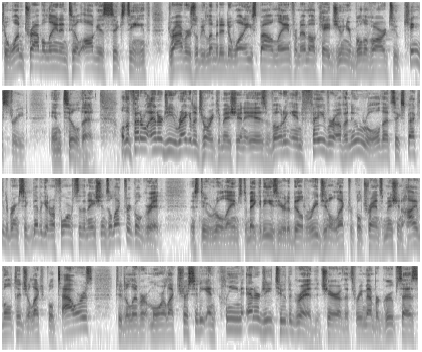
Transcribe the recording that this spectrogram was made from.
to one travel lane until August 16th. Drivers will be limited to one eastbound lane from MLK Jr. Boulevard to King Street until then. Well, the Federal Energy Regulatory Commission is voting in favor of a new rule that's expected to bring significant reforms to the nation's electrical grid. This new rule aims to make it easier to build regional electrical transmission high voltage electrical towers to deliver more electricity and clean energy to the grid. The chair of the three-member group says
